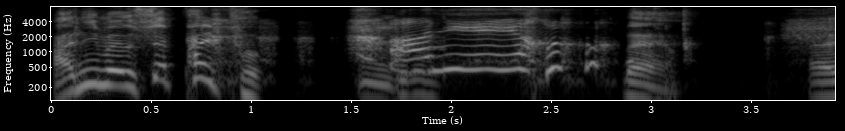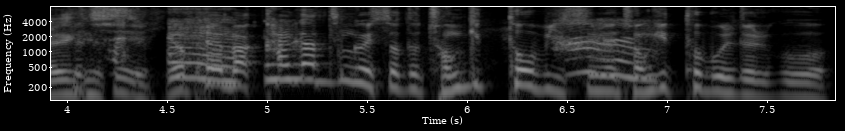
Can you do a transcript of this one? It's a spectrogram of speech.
아니면 쇠파이프. 음. 아니에요. 네. 그렇지. 알겠습니다. 옆에 막칼 음. 같은 거 있어도 전기톱 있으면 아. 전기톱을 들고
